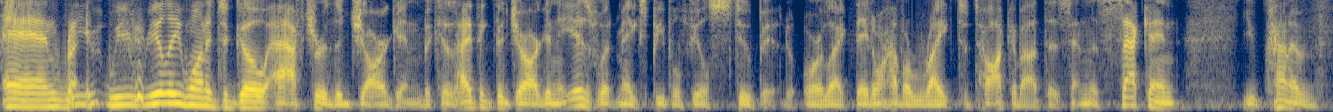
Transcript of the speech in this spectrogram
And we, we really wanted to go after the jargon because I think the jargon is what makes people feel stupid or like they don't have a right to talk about this. And the second you kind of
